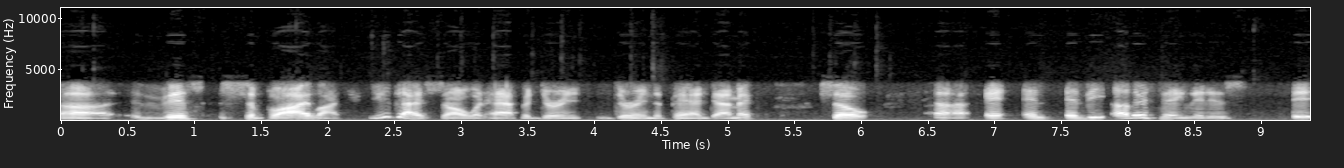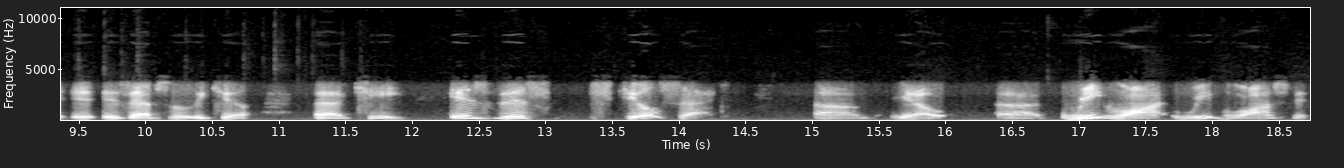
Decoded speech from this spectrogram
uh, this supply line. You guys saw what happened during during the pandemic. So, uh, and, and and the other thing that is is absolutely key, uh, key is this skill set. Um, you know, uh, we lost we've lost it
